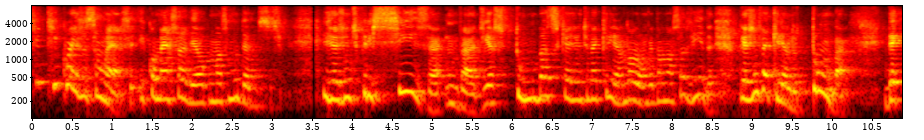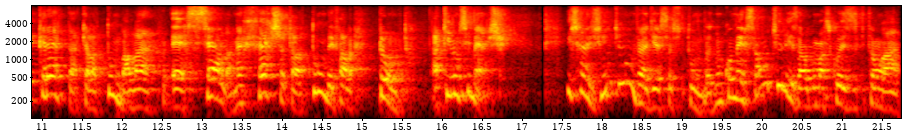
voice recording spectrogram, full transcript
Que, que coisas são essas? E começa a haver algumas mudanças. E a gente precisa invadir as tumbas que a gente vai criando ao longo da nossa vida. Porque a gente vai criando tumba, decreta aquela tumba lá, é, sela, né? fecha aquela tumba e fala: pronto, aqui não se mexe. E se a gente não invadir essas tumbas, não começar a utilizar algumas coisas que estão lá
